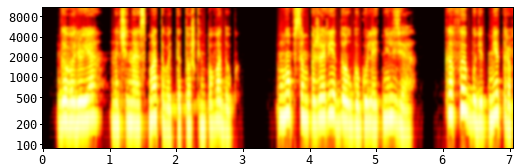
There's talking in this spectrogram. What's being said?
— говорю я, начиная сматывать Татошкин поводок. Мопсам по жаре долго гулять нельзя. Кафе будет метров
